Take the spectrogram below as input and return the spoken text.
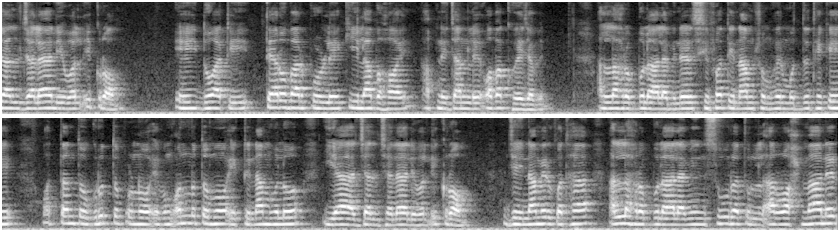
জাল জালালি ওয়াল ইকরম, এই দোয়াটি তেরো বার পড়লে কি লাভ হয় আপনি জানলে অবাক হয়ে যাবেন। আল্লাহ রব্বুল আলমিনের সিফতি নামসমূহের মধ্যে থেকে অত্যন্ত গুরুত্বপূর্ণ এবং অন্যতম একটি নাম হল ইয়া জাল জালালি ইকরম, যেই নামের কথা আল্লাহ রব্বুল আলমিন সুরাতুল আর রহমানের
